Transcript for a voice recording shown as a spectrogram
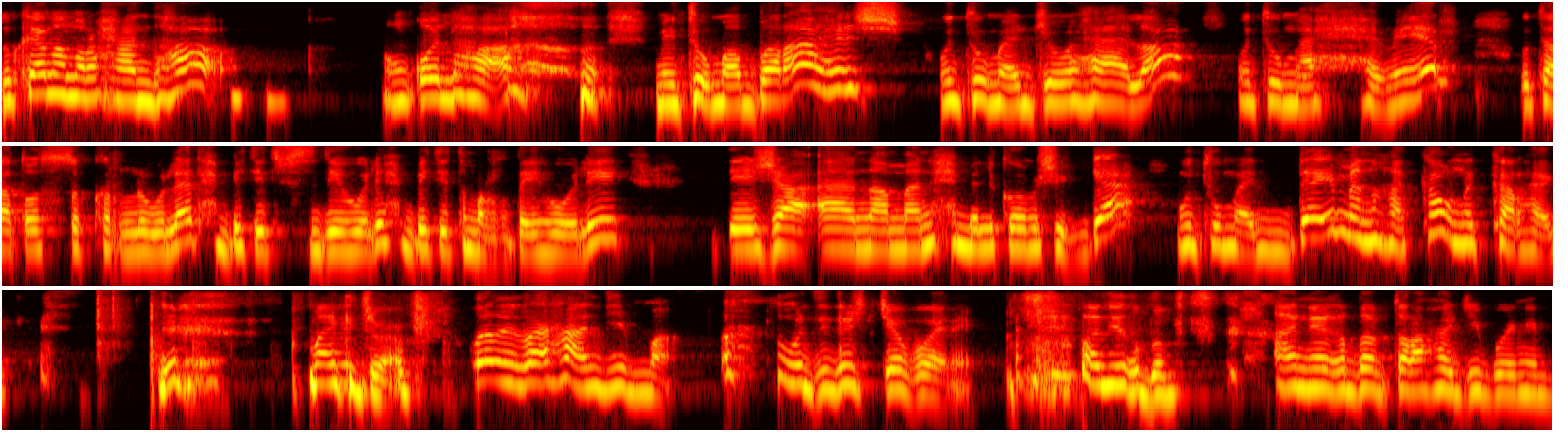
دوك أنا نروح عندها نقول لها نتوما براهش وانتوما جهالة وانتوما حمير وتعطوا السكر للولاد حبيتي تفسديه لي حبيتي تمرضيه لي déjà أنا ما نحملكمش كاع وانتوما دائما هكا ونكر هك mic drop. وأنا رايحة عندي ما. ما تزيدوش تجيبوني راني غضبت. راني غضبت راحوا جيبوني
